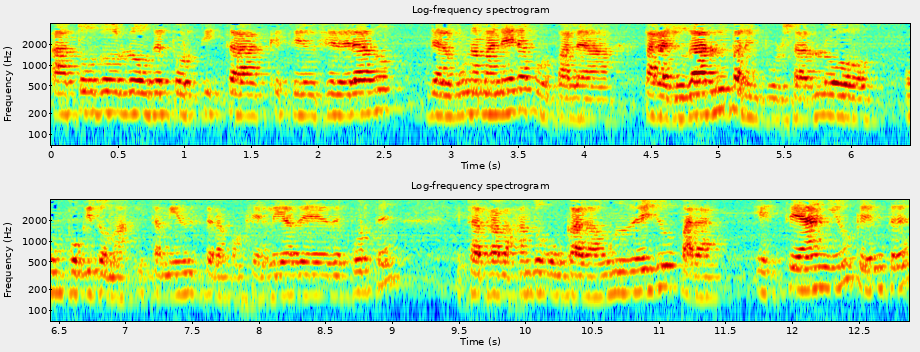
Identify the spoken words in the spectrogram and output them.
a todos los deportistas que estén federados de alguna manera pues para, para ayudarlo y para impulsarlo un poquito más. Y también desde la Concejalía de Deporte está trabajando con cada uno de ellos para este año que entre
